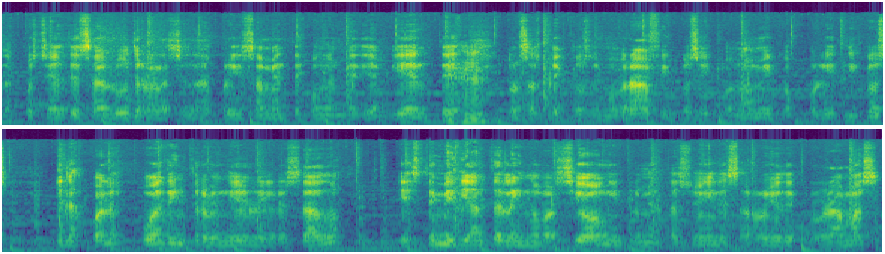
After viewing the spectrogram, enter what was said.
las cuestiones de salud relacionadas precisamente con el medio ambiente, con los aspectos demográficos, económicos, políticos, y las cuales puede intervenir el egresado este, mediante la innovación, implementación y desarrollo de programas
